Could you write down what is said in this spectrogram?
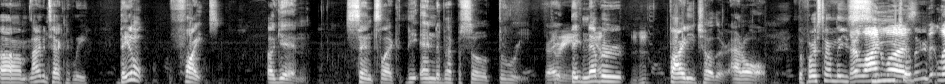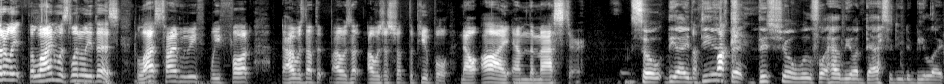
um, not even technically, they don't fight again since like the end of episode three. Right? Three, They yep. never Mhm. fight each other at all. The first time they Their see line each was other, th- literally the line was literally this: the last time we we fought, I was not the I was not I was just the pupil. Now I am the master. So the idea fuck? that this show was like had the audacity to be like,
